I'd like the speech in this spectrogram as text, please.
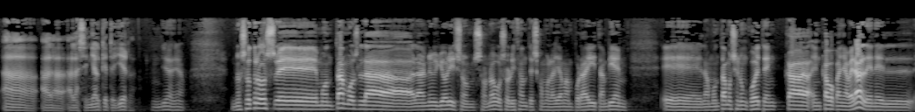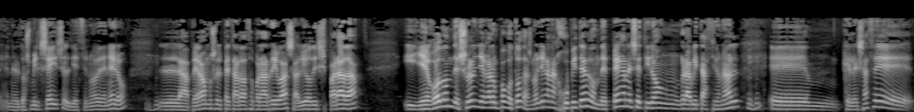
a, a la, a la señal que te llega. Ya, ya. Nosotros eh, montamos la, la New Horizons o Nuevos Horizontes, como la llaman por ahí también. eh, la montamos en un cohete en, Ca- en Cabo Cañaveral en el, en el 2006, el 19 de enero. La pegamos el petardazo para arriba, salió disparada y llegó donde suelen llegar un poco todas, ¿no? Llegan a Júpiter, donde pegan ese tirón gravitacional eh, que les hace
